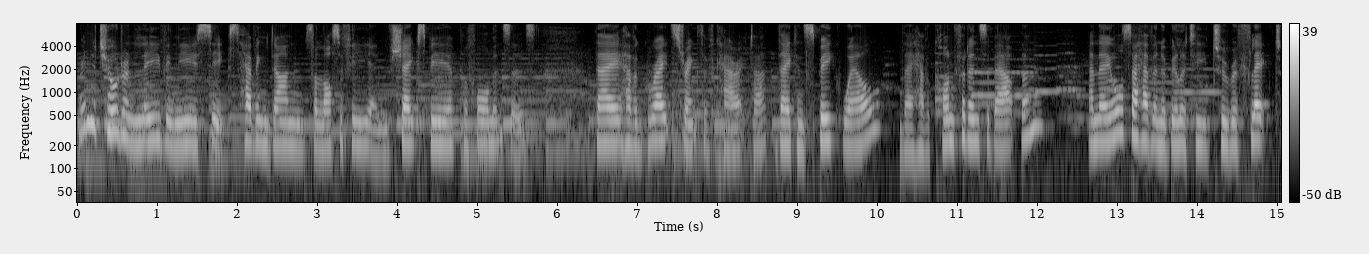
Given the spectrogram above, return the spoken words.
When the children leave in year six, having done philosophy and Shakespeare performances, they have a great strength of character. They can speak well, they have a confidence about them and they also have an ability to reflect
